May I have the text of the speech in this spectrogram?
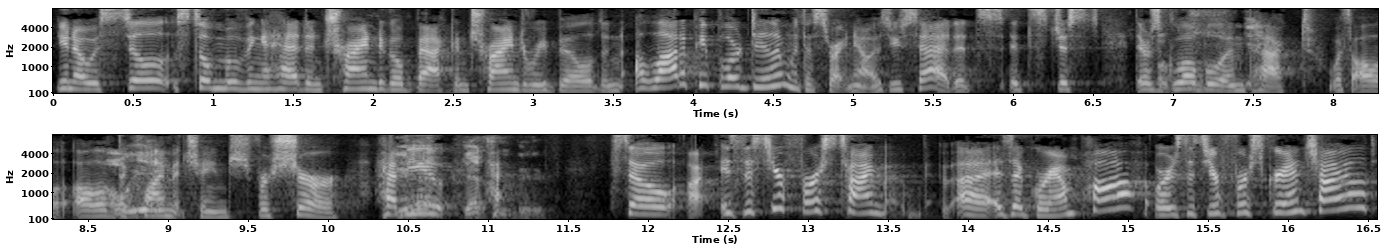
you know is still still moving ahead and trying to go back and trying to rebuild and a lot of people are dealing with this right now as you said it's it's just there's oh, global impact yeah. with all all of oh, the yeah. climate change for sure have yeah, you definitely. Ha, so uh, is this your first time uh, as a grandpa or is this your first grandchild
